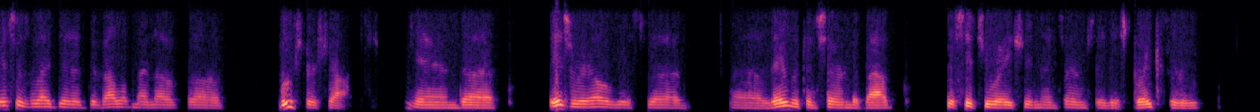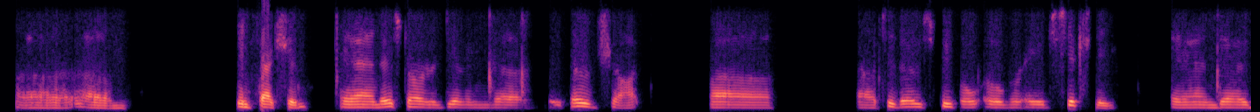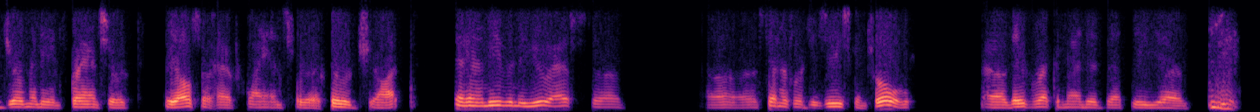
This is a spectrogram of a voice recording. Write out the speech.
this has led to the development of uh, booster shots, and uh, Israel was uh, uh, they were concerned about the situation in terms of this breakthrough um, infection, and they started giving the, third shot to those people over age 60. And Germany and France are they also have plans for a third shot, and even the U.S. Uh, uh, Center for Disease Control uh, they've recommended that the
